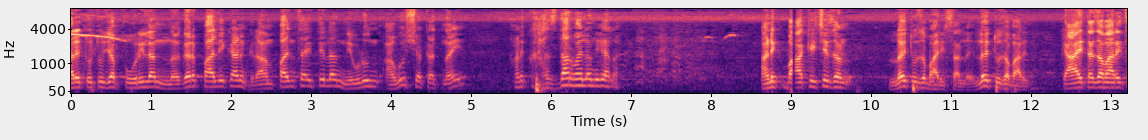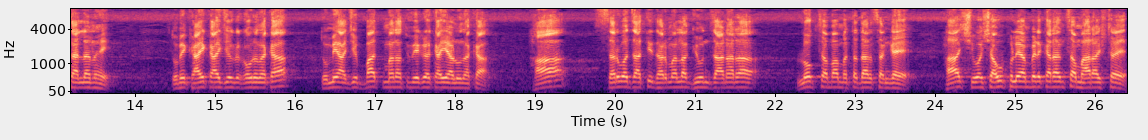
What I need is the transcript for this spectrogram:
अरे तू तुझ्या पोरीला नगरपालिका आणि ग्रामपंचायतीला निवडून आणू शकत नाही आणि खासदार व्हायला निघाला. आणि बाकीचे जण लय तुझं भारी चाललंय लय तुझं भारी. काय त्याचा भारी चालला नाही. तुम्ही काय काळजी करू नका. तुम्ही अजिबात मनात वेगळं काही आणू नका. हा सर्व जाती धर्माला घेऊन जाणारा लोकसभा मतदारसंघ आहे. हा शिवशाहू फुले आंबेडकरांचा महाराष्ट्र आहे.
